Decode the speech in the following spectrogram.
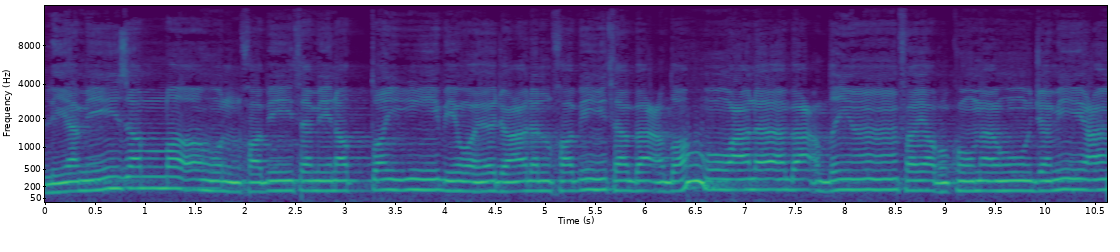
ليميز الله الخبيث من الطيب ويجعل الخبيث بعضه على بعض فيركمه جميعا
